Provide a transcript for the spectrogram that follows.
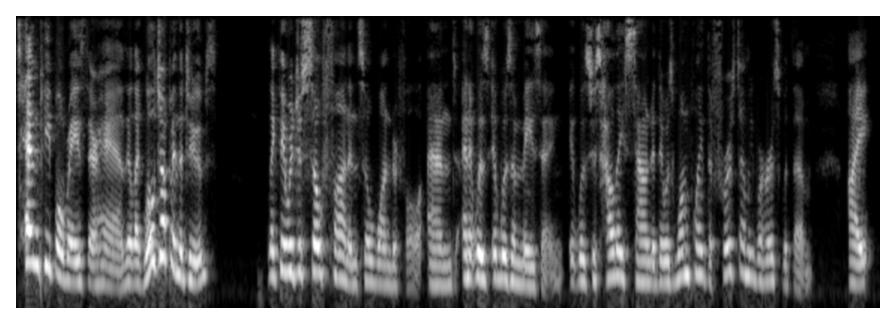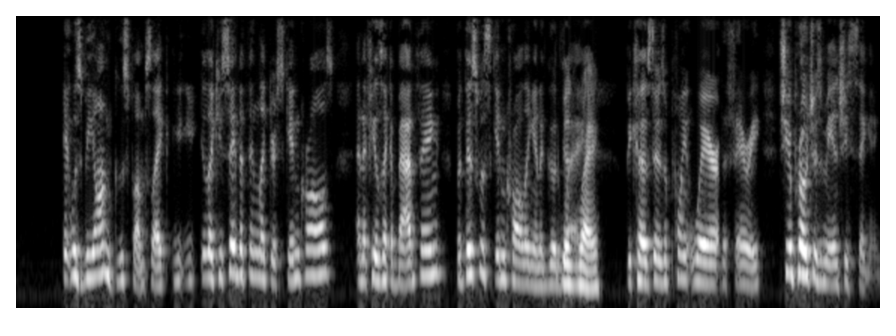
ten people raised their hand. They're like, "We'll jump in the tubes." Like they were just so fun and so wonderful, and and it was it was amazing. It was just how they sounded. There was one point the first time we rehearsed with them, I it was beyond goosebumps. Like you, you, like you say the thing like your skin crawls and it feels like a bad thing, but this was skin crawling in a good, good way because there's a point where the fairy she approaches me and she's singing,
